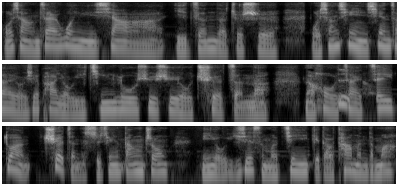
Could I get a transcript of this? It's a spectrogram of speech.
我想再问一下以真的，就是我相信现在有一些怕友已经陆陆续续有确诊了，然后在这一段确诊的时间当中，你有一些什么建议给到他们的吗？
